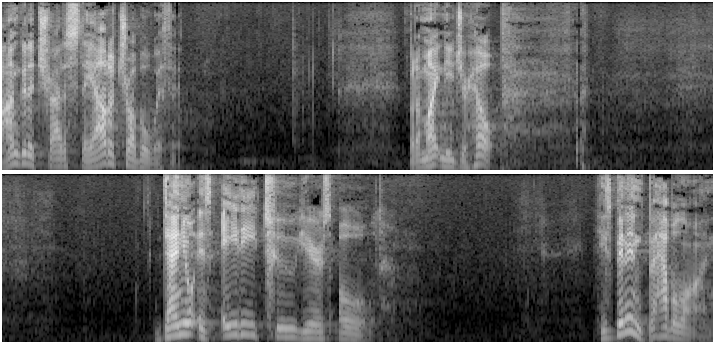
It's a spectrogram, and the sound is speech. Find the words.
I'm going to try to stay out of trouble with it. But I might need your help. Daniel is 82 years old. He's been in Babylon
